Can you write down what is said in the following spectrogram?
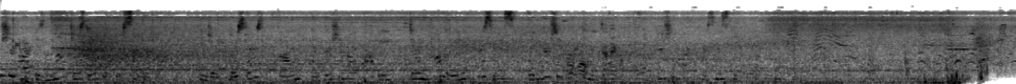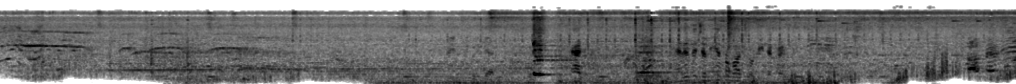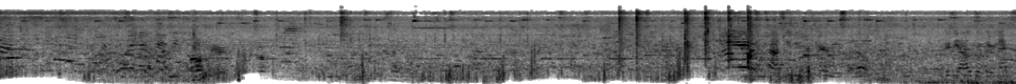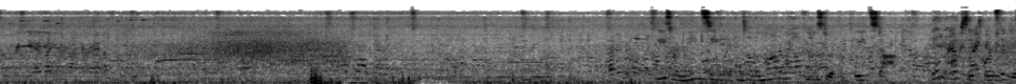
Hershey Park is not just open for summer fun. Enjoy coasters, fun, and Hershey Park coffee during Halloween and Christmas with Hershey Park in the Dark and Hershey Park Christmas Candy. ऐसे तो चलिए तो बात छोटी different 自己，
